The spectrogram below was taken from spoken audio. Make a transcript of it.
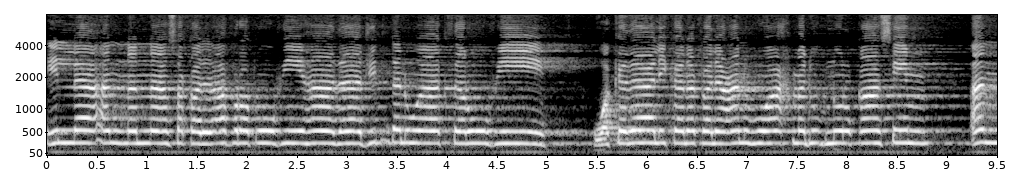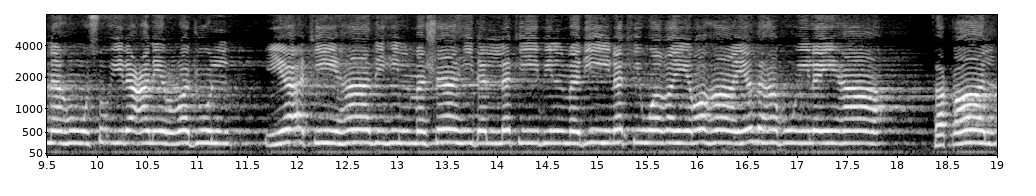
إلا أن الناس قد أفرطوا في هذا جدا وأكثروا فيه. وكذلك نقل عنه أحمد بن القاسم أنه سئل عن الرجل يأتي هذه المشاهد التي بالمدينة وغيرها يذهب إليها. فقال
